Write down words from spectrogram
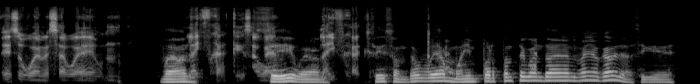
eso, weón, esa weá es un life hack, esa weá. sí, weón. Life hack. Sí, son dos weas muy importantes cuando van al baño, cabrón. Así que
